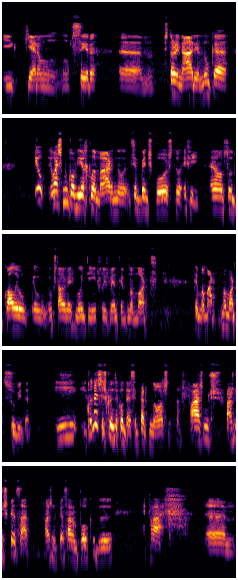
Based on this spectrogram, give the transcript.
e que era um, um ser um, extraordinário, nunca. Eu, eu acho que nunca ouvia reclamar, no, sempre bem disposto, enfim, era uma pessoa do qual eu, eu, eu gostava mesmo muito e infelizmente teve uma morte, teve uma uma morte súbita. E, e quando estas coisas acontecem perto de nós, faz-nos faz -nos pensar, faz-nos pensar um pouco de, epá, um,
